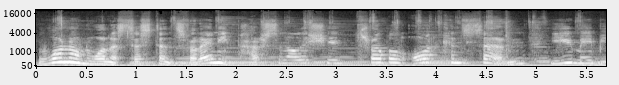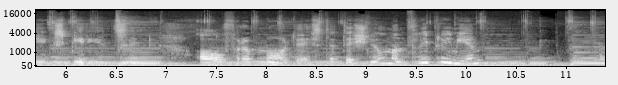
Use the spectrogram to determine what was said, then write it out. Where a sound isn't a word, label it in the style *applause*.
one on one assistance for any personal issue, trouble, or concern you may be experiencing, all for a modest additional monthly premium.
